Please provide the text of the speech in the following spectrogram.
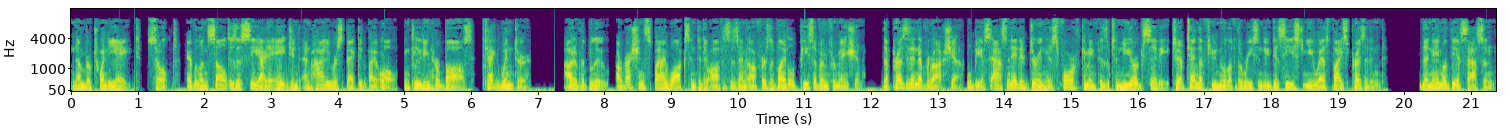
Number 28, Salt. Evelyn Salt is a CIA agent and highly respected by all, including her boss, Ted Winter. Out of the blue, a Russian spy walks into their offices and offers a vital piece of information. The president of Russia will be assassinated during his forthcoming visit to New York City to attend the funeral of the recently deceased U.S. vice president. The name of the assassin,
